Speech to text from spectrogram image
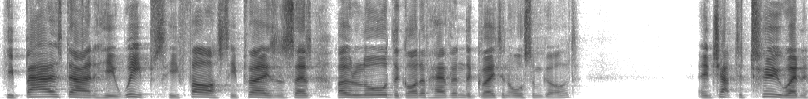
he bows down, he weeps, he fasts, he prays, and says, Oh Lord, the God of heaven, the great and awesome God. In chapter 2, when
